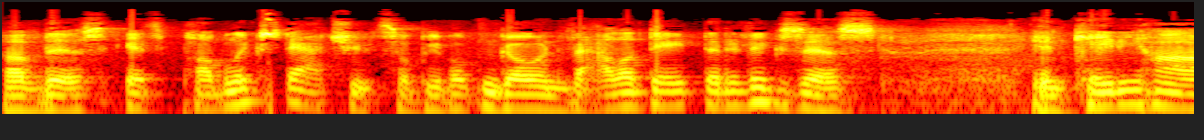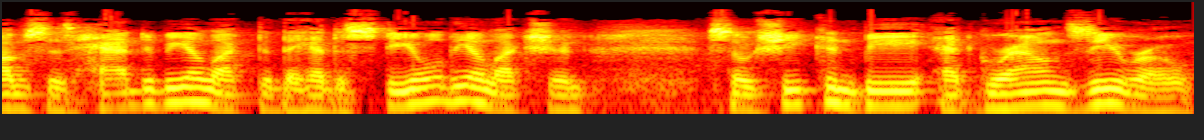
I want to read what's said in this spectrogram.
of this. It's public statute, so people can go and validate that it exists. And Katie Hobbs has had to be elected. They had to steal the election so she can be at ground zero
